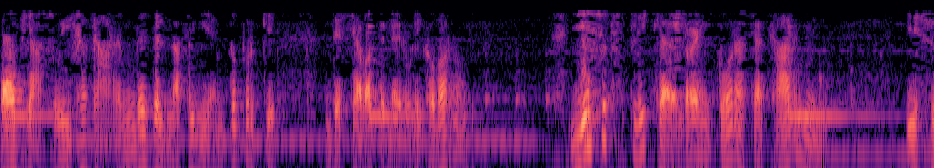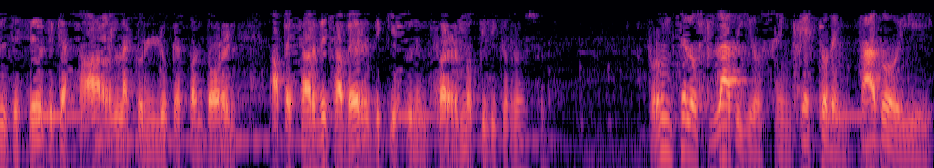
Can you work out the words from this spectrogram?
Odia a su hija Karen desde el nacimiento porque deseaba tener un hijo varón. Y eso explica el rencor hacia Karen y su deseo de casarla con Lucas Van Doren a pesar de saber de que es un enfermo peligroso. Frunce los labios en gesto de enfado y...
